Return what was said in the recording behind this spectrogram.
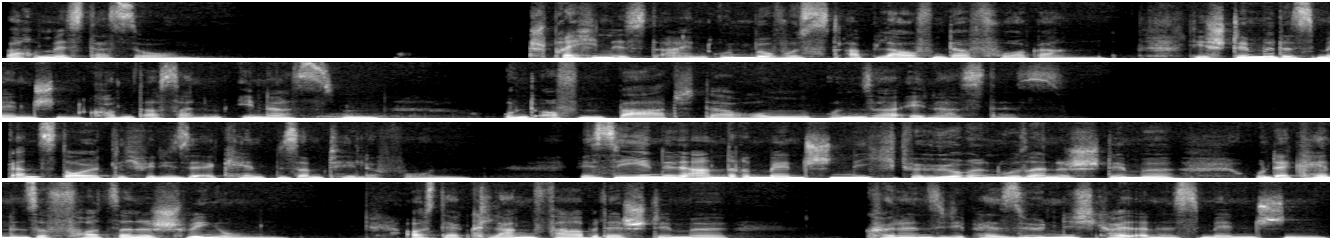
Warum ist das so? Sprechen ist ein unbewusst ablaufender Vorgang. Die Stimme des Menschen kommt aus seinem Innersten und offenbart darum unser Innerstes. Ganz deutlich wird diese Erkenntnis am Telefon. Wir sehen den anderen Menschen nicht, wir hören nur seine Stimme und erkennen sofort seine Schwingung. Aus der Klangfarbe der Stimme können Sie die Persönlichkeit eines Menschen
